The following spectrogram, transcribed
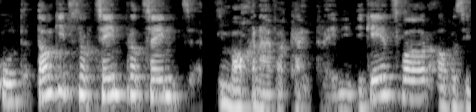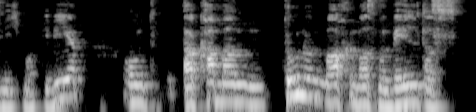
Und dann gibt's noch zehn Prozent, die machen einfach kein Training. Die gehen zwar, aber sind nicht motiviert. Und da kann man tun und machen, was man will. Das,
